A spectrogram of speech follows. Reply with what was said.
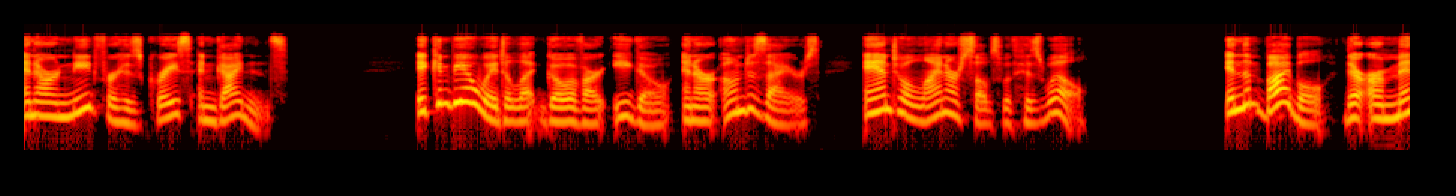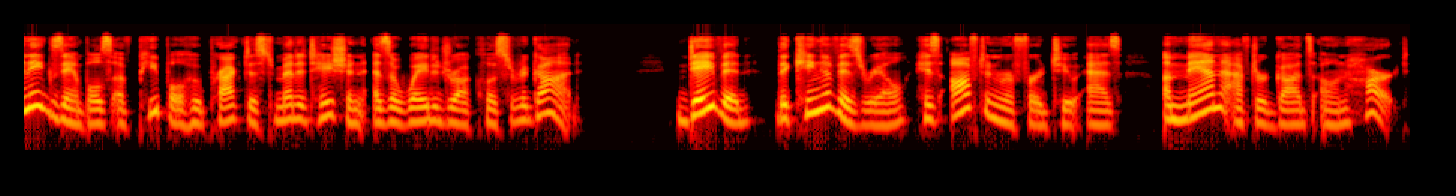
and our need for His grace and guidance. It can be a way to let go of our ego and our own desires and to align ourselves with His will. In the Bible, there are many examples of people who practiced meditation as a way to draw closer to God. David, the king of Israel, is often referred to as a man after God's own heart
